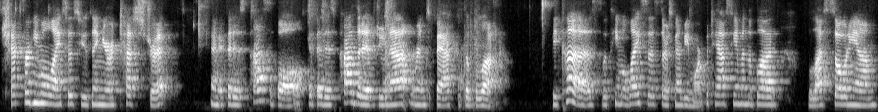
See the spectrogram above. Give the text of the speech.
check for hemolysis using your test strip. And if it is possible, if it is positive, do not rinse back the blood. Because with hemolysis, there's going to be more potassium in the blood, less sodium,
